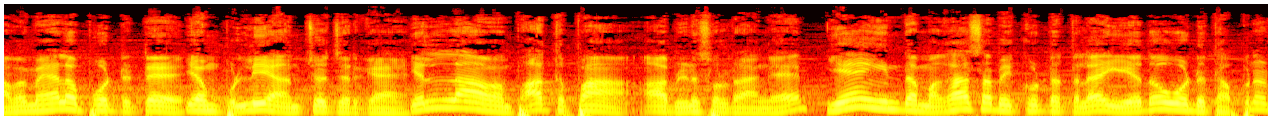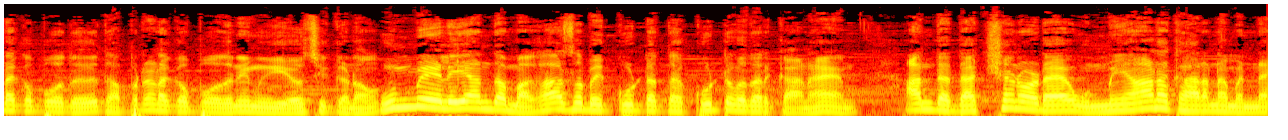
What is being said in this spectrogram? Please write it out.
அவன் மேல போட்டுட்டு என் புள்ளைய அனுப்பிச்சு வச்சிருக்கேன். எல்லாம் அவன் பாத்துப்பான் அப்படின்னு சொல்றாங்க. ஏன் இந்த மகாசபை கூட்டத்துல ஏதோ ஒரு தப்பு நடக்க போகுது தப்பு நடக்க போகுதுன்னு நீங்க யோசிக்கணும்? உண்மையிலேயே அந்த மகாசபை கூட்டத்தை கூட்டுவதற்கான அந்த தட்சனோட உண்மையான காரணம் என்ன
